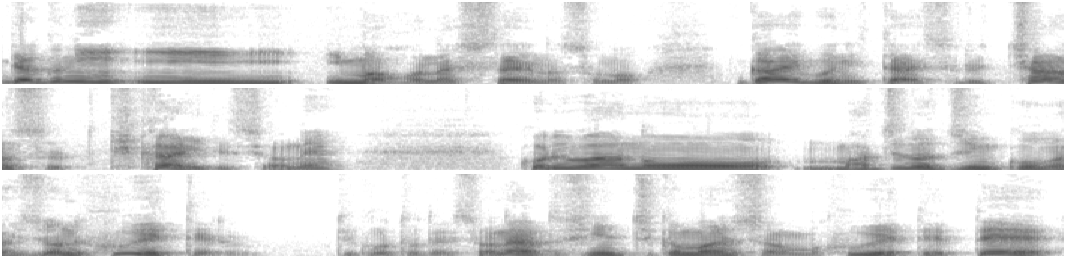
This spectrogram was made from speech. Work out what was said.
逆に、今お話したようなその外部に対するチャンス、機会ですよね。これはあの、町の人口が非常に増えてるっていうことですよね。あと新築マンションも増えてて、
